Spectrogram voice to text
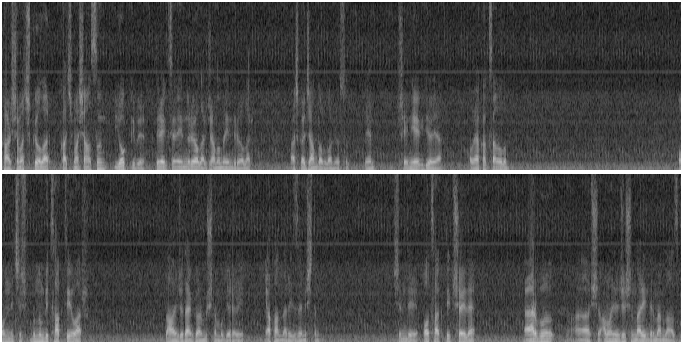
karşıma çıkıyorlar. Kaçma şansın yok gibi. Direkt seni indiriyorlar. Canını indiriyorlar. Başka can da bulamıyorsun. Benim şey niye gidiyor ya? Havaya kalksan oğlum. Onun için bunun bir taktiği var. Daha önceden görmüştüm bu görevi. Yapanları izlemiştim. Şimdi o taktik şöyle. Eğer bu Aa, şu, ama önce şunları indirmem lazım.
